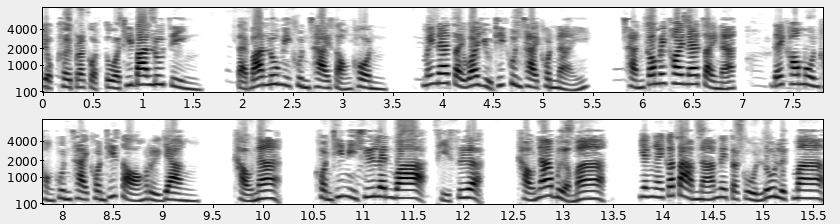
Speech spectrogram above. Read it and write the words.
หยกเคยปรากฏตัวที่บ้านลู่จริง แต่บ้านลู่มีคุณชายสองคน ไม่แน่ใจว่าอยู่ที่คุณชายคนไหน ฉันก็ไม่ค่อยแน่ใจนะ ได้ข้อมูลของคุณชายคนที่สองหรือยัง เขาหน้า คนที่มีชื่อเล่นว่า ผีเสื้อ เขาหน้าเบื่อมาก ยังไงก็ตามน้ำในตระกูลลู่ลึกมาก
